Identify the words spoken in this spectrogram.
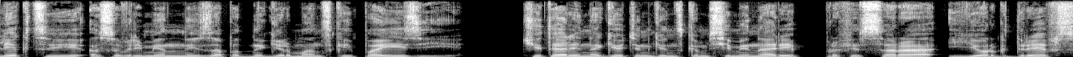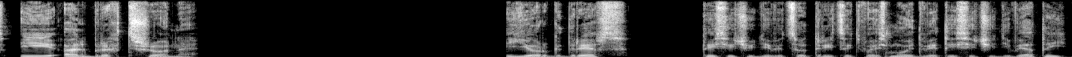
Лекции о современной западно-германской поэзии читали на Геттингенском семинаре профессора Йорг Древс и Альбрехт Шоне. Йорг Древс, 1938-2009,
